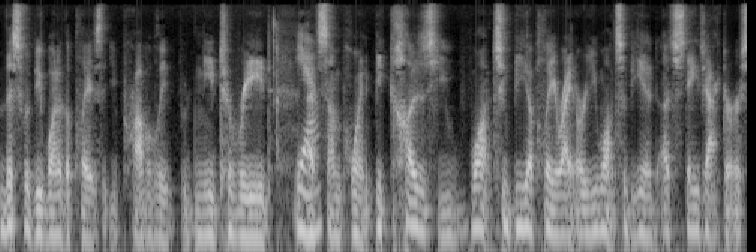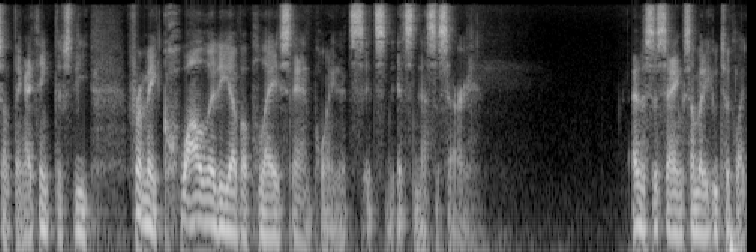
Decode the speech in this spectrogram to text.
This would be one of the plays that you probably would need to read Yeah. at some point because you want to be a playwright or you want to be a, a stage actor or something. I think the from a quality of a play standpoint, it's it's it's necessary. And this is saying somebody who took like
